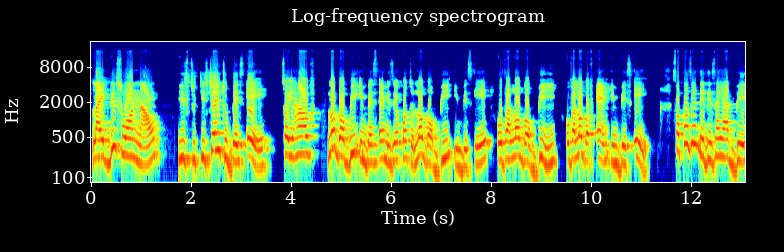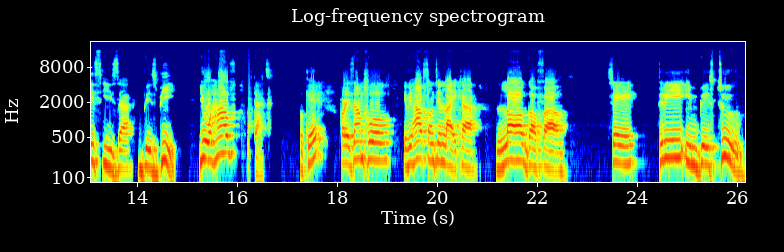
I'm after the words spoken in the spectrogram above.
Like this one now is to is changed to base A. So you have log of b in base m is equal to log of b in base A over log of b over log of m in base A. Supposing the desired base is uh, base b, you have that. Okay? For example, if you have something like uh, log of, uh, say, 3 in base 2,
